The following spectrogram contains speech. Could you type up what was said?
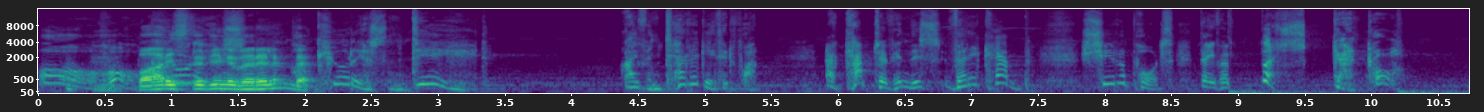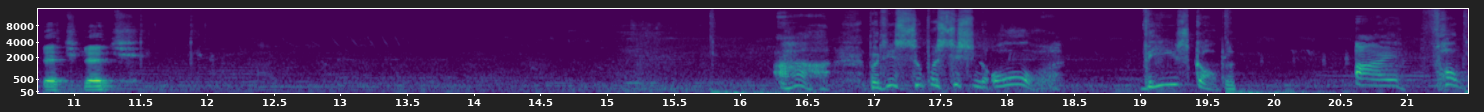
Oh, oh, istediğini verelim de. Oh, curious indeed. I've interrogated one, a captive in this very camp. She reports they've a the scandal. Geç geç. Ah, but is superstition all? These goblins. I fault.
